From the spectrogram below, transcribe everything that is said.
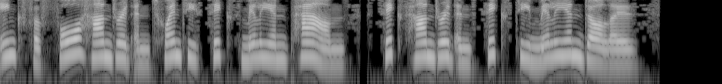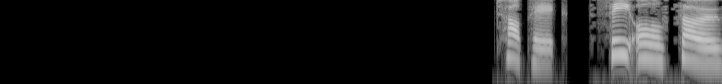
Inc. for £426 million $660 million. See also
